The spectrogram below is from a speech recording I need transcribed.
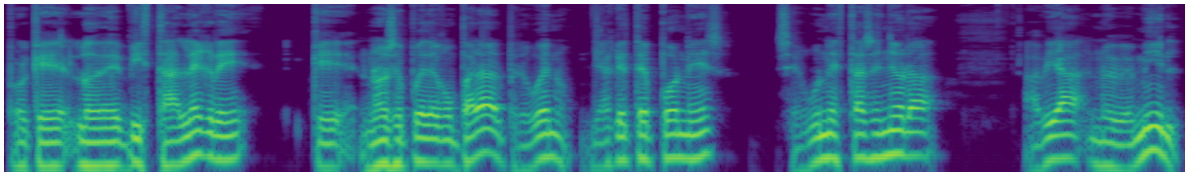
Porque lo de Vista Alegre, que no se puede comparar, pero bueno, ya que te pones, según esta señora, había 9.000.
